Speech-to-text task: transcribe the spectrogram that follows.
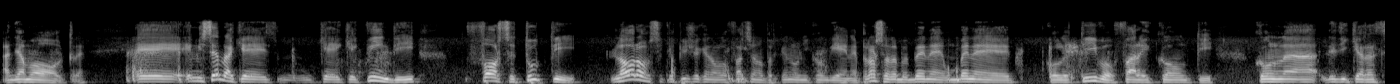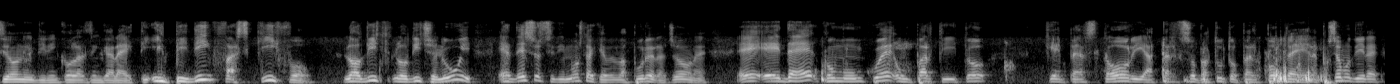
andiamo oltre. E, e mi sembra che, che, che quindi forse tutti loro si capisce che non lo facciano perché non gli conviene, però sarebbe bene, un bene collettivo fare i conti con la, le dichiarazioni di Nicola Zingaretti. Il PD fa schifo, lo, dice, lo dice lui e adesso si dimostra che aveva pure ragione e, ed è comunque un partito che per storia, per, soprattutto per potere, possiamo dire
